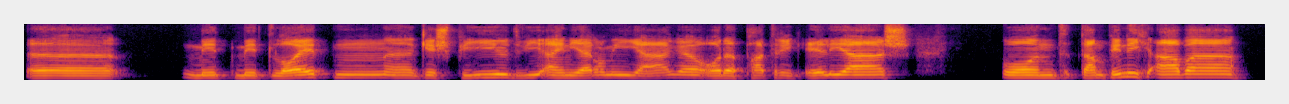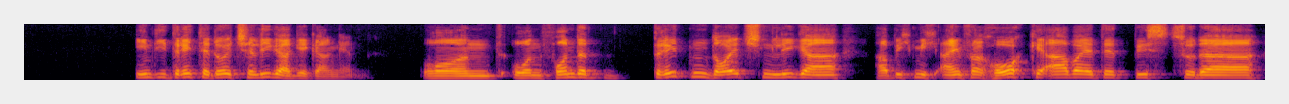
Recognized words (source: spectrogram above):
äh, mit, mit Leuten äh, gespielt wie ein Jaromir Jager oder Patrick Elias. Und dann bin ich aber in die dritte deutsche Liga gegangen. Und, und von der dritten deutschen Liga habe ich mich einfach hochgearbeitet bis zu der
